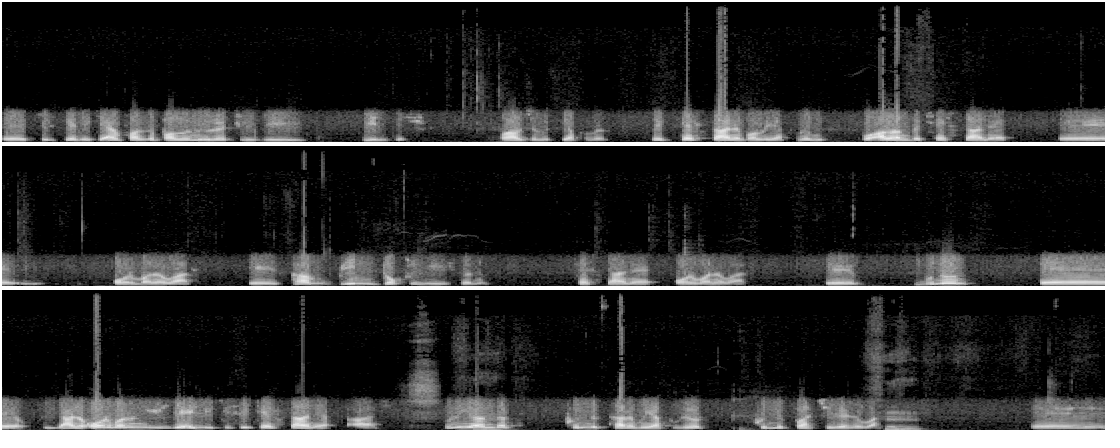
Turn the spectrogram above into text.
E, Türkiye'deki en fazla balın üretildiği ildir. Balcılık yapılır. Ve kestane balı yapılır. Bu alanda kestane e, ormanı var. E, tam 1900 dönüm kestane ormanı var. E, bunun e, yani ormanın %52'si kestane ağaç. Bunun yanında fındık tarımı yapılıyor. Fındık bahçeleri var. Hı hı. E,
